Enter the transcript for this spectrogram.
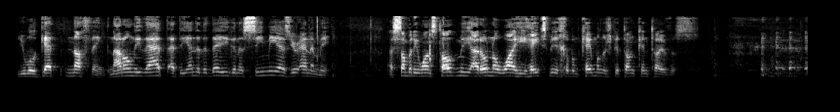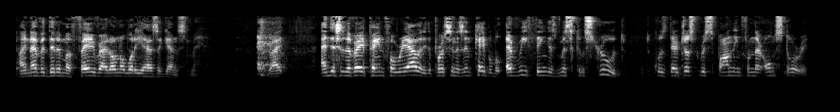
You will get nothing. Not only that, at the end of the day, you're going to see me as your enemy. As somebody once told me, I don't know why he hates me. "Chabam kemonish getonkin toivus." I never did him a favor. I don't know what he has against me. Right? And this is a very painful reality. The person is incapable. Everything is misconstrued because they're just responding from their own story.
